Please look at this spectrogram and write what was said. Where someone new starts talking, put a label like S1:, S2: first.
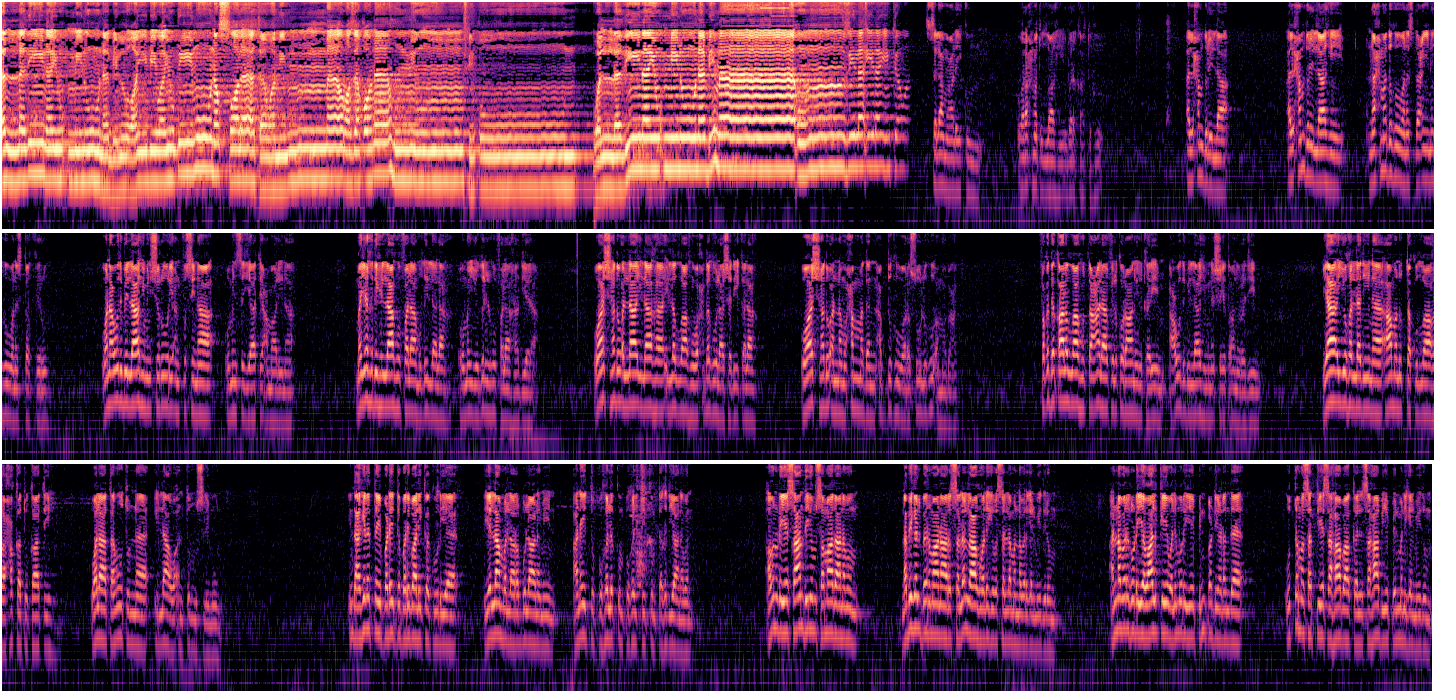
S1: الذين يؤمنون بالغيب ويقيمون الصلاة ومما رزقناهم ينفقون والذين يؤمنون بما أنزل إليك و...
S2: السلام عليكم ورحمة الله وبركاته. الحمد لله. الحمد لله نحمده ونستعينه ونستغفره. ونعوذ بالله من شرور أنفسنا ومن سيئات أعمالنا من يهده الله فلا مضل له ومن يضلله فلا هادي له. وأشهد أن لا إله إلا الله وحده لا شريك له وأشهد أن محمدا عبده ورسوله أما بعد. فقد قال الله تعالى في القرآن الكريم أعوذ بالله من الشيطان الرجيم يا أيها الذين آمنوا اتقوا الله حق تقاته வலா தமு துன்ன இல்லா அந்தும் முஸ்லிமூன் இந்த அகிலத்தை படைத்து பரிபாலிக்கக்கூடிய எல்லாம் வல்ல ரபுல் ஆலமீன் அனைத்து புகழுக்கும் புகழ்ச்சிக்கும் தகுதியானவன். அவனுடைய சாந்தியும் சமாதானமும் நபிகள் பெருமானார் சல்லல்லாஹு அலஹி வசல்லம் அன்னவர்கள் மீதிலும். அன்னவர்களுடைய வாழ்க்கையை வழிமுறையை பின்பற்றி நடந்த உத்தம சத்திய சஹாபாக்கள் சஹாபிய பெண்மணிகள் மீதும்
